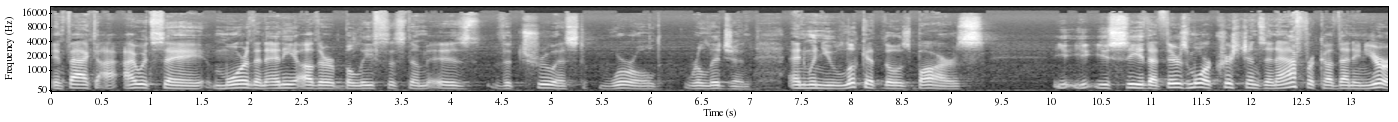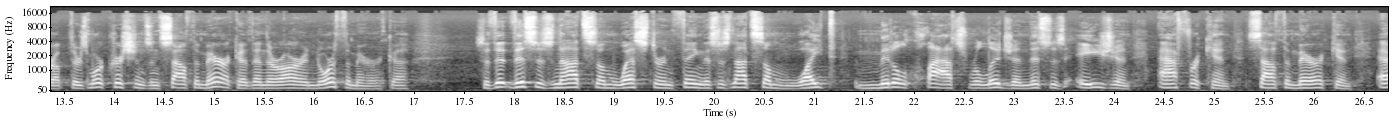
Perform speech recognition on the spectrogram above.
In fact, I, I, would say more than any other belief system is the truest world religion. And when you look at those bars, you, you, see that there's more Christians in Africa than in Europe. There's more Christians in South America than there are in North America. So th- this is not some Western thing. This is not some white middle class religion. This is Asian, African, South American, uh,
